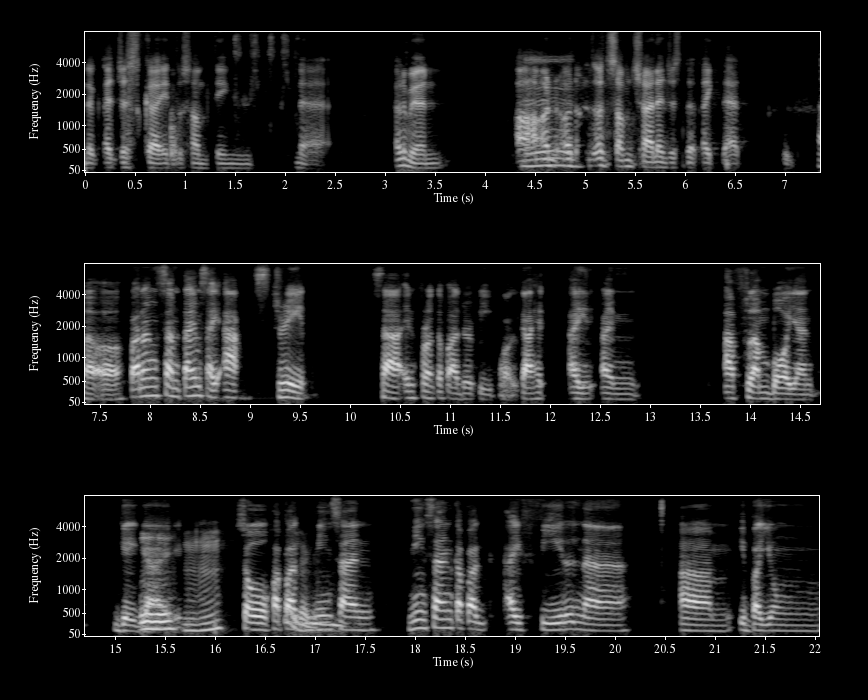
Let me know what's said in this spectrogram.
nag-adjust ka into something na, alam mo yun, uh, mm. on, on, on some challenges that like that? Oo. Parang sometimes I act straight sa in front of other people kahit I I'm a flamboyant gay guy. Mm-hmm. So kapag mm-hmm. minsan minsan kapag I feel na um, iba yung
